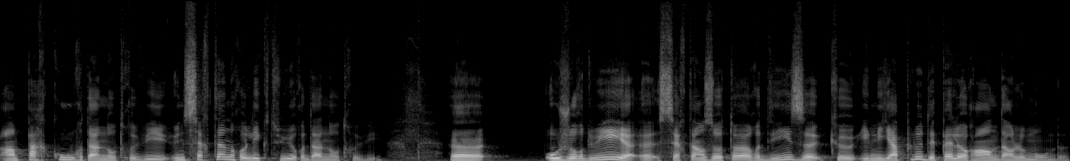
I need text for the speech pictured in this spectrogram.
un parcours dans notre vie, une certaine relecture dans notre vie. Euh, Aujourd'hui, euh, certains auteurs disent qu'il n'y a plus de pèlerins dans le monde,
